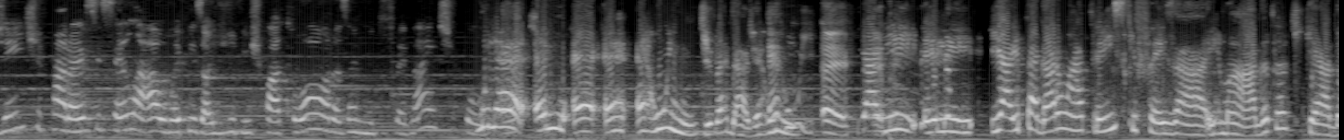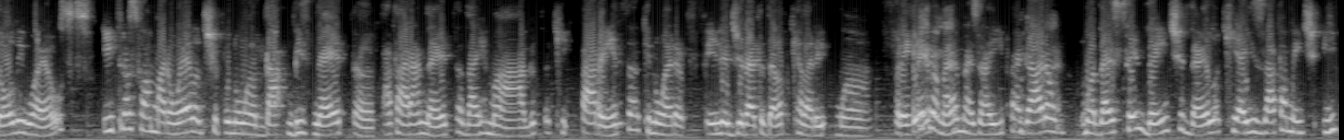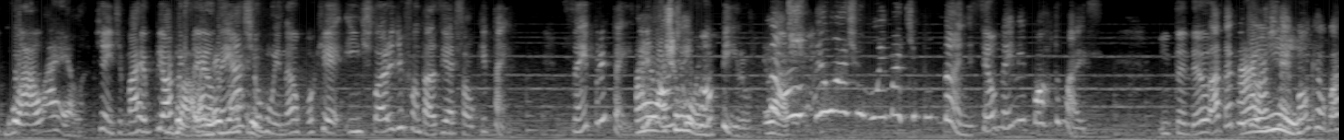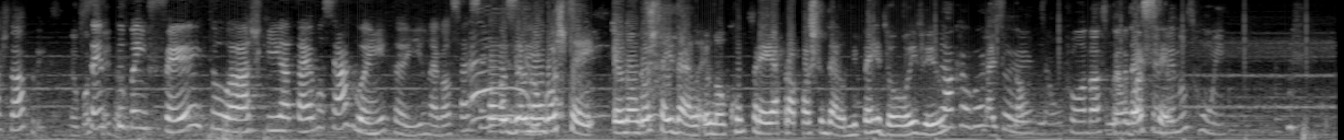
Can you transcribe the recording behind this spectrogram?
Gente, parece, sei lá, um episódio de 24 horas, é muito frenético. Mulher, é, é, é, é ruim, de verdade, é ruim. É ruim. É. E aí, ele. E aí pegaram a atriz que fez a irmã Agatha, que é a Dolly Wells, e transformaram ela, tipo, numa da- bisneta, tataraneta da irmã Agatha, que parenta, que não era filha direta dela, porque ela era uma freira, né? Mas aí pegaram uma descendente dela que é exatamente igual a ela. Gente, mas o pior que Igual, isso aí a eu nem mesma acho atriz. ruim, não, porque em história de fantasia é só o que tem. Sempre tem. Mas eu acho ruim. vampiro. Eu acho. Eu acho ruim, mas tipo, dane-se, eu nem me importo mais. Entendeu? Até porque eu Aí- achei bom que eu gosto da atriz. Eu gostei Sendo dela. bem feito, eu acho que até você aguenta aí. O negócio é ser. Mas eu não gostei. Eu não gostei dela. Eu não comprei a proposta dela. Me perdoe, viu? Pior que eu Mas gostei. não, não. Foi uma das não coisas que eu achei menos ruim.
